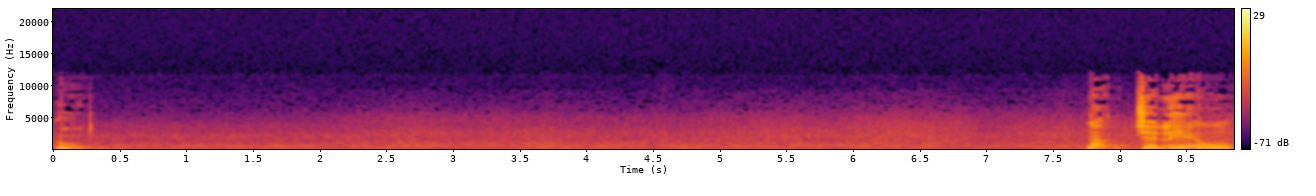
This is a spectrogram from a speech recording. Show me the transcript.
Good. Now, Jeliel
